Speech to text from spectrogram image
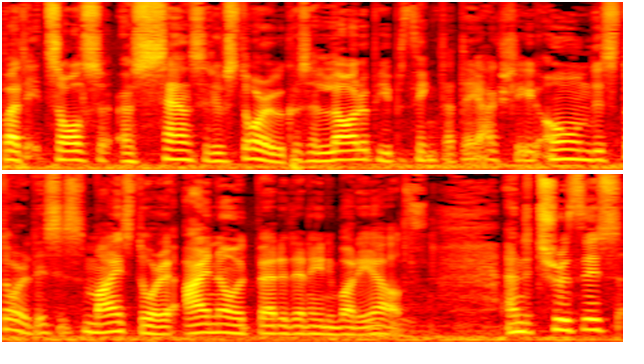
but it's also a sensitive story because a lot of people think that they actually own this story. This is my story. I know it better than anybody else. And the truth is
